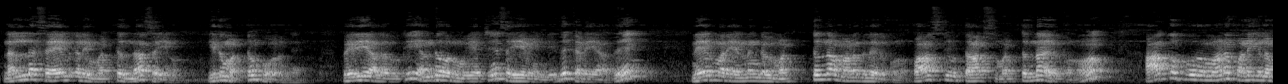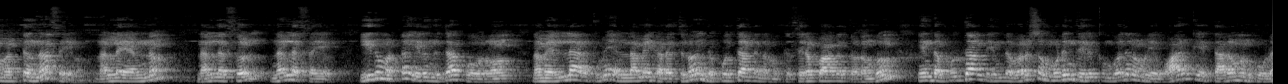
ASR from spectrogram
நல்ல செயல்களை மட்டும்தான் செய்யணும். இது மட்டும் போருங்க பெரிய அளவுக்கு எந்த ஒரு முயற்சியும் செய்ய வேண்டியது கிடையாது. நேர்மறை எண்ணங்கள் மட்டும்தான் மனதில் இருக்கணும். பாசிட்டிவ் தாட்ஸ் மட்டும்தான் இருக்கணும். ஆக்கப்பூர்வமான பணிகளை மட்டும்தான் செய்யணும். நல்ல எண்ணம் நல்ல சொல் நல்ல செயல். இது மட்டும் இருந்துட்டா போறோம் நம்ம எல்லாருக்குமே எல்லாமே கிடைச்சிடும் இந்த புத்தாண்டு நமக்கு சிறப்பாக தொடங்கும். இந்த புத்தாண்டு இந்த வருஷம் முடிந்து இருக்கும்போது நம்முடைய வாழ்க்கை தரமும் கூட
